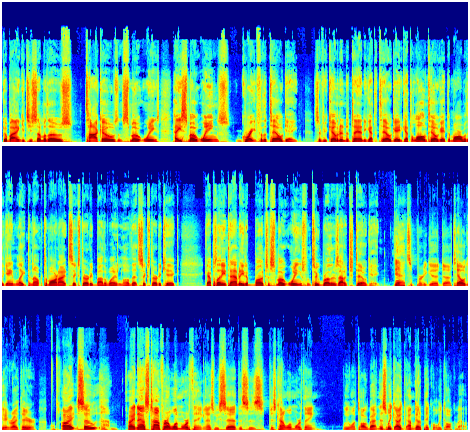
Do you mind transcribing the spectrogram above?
Go by and get you some of those tacos and smoked wings. Hey, smoked wings, great for the tailgate. So if you're coming into town, you got the tailgate, you got the long tailgate tomorrow with a game late tonight, tomorrow night, 6:30. By the way, love that 6:30 kick. Got plenty of time to eat a bunch of smoked wings from Two Brothers out at your tailgate. Yeah, it's a pretty good uh, tailgate right there. All right, so all right, now it's time for our one more thing. And as we said, this is just kind of one more thing we want to talk about. And this week, I, I'm going to pick what we talk about.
